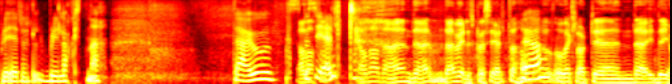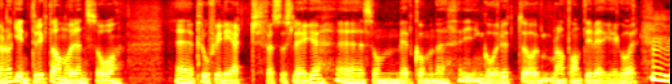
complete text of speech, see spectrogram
blir, blir lagt ned. Det er jo spesielt. Ja, da, ja det, er, det, er, det, er, veldig spesielt. Ja. Og det er klart, det, det, gjør nok inntrykk da når en så profilert fødselslege eh, som vedkommende går ut, og bl.a. i VG går, mm.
